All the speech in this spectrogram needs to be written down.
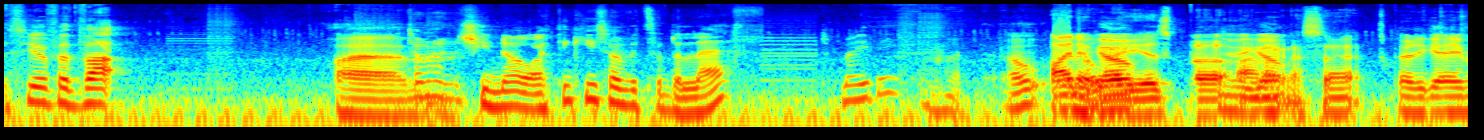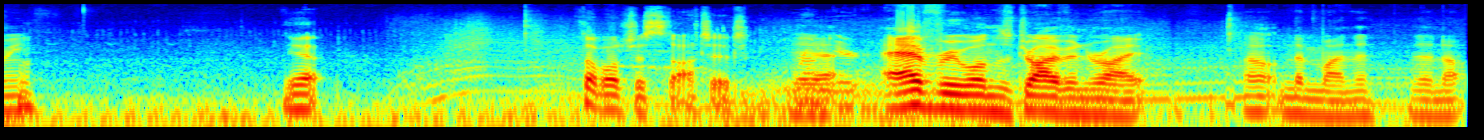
Is he over that? I don't Um, actually know. I think he's over to the left, maybe. oh, I know we where he is, but There I'm we not going to say it. Ready, to get Amy? Yep. Stopwatch just started. Yeah. Everyone's driving right. Oh, never mind then. They're not.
